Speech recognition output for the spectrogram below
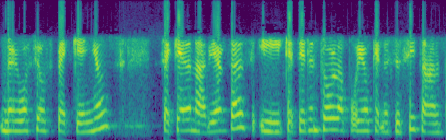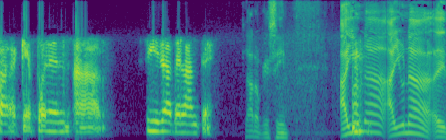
negocios pequeños se queden abiertas y que tienen todo el apoyo que necesitan para que puedan uh, seguir adelante. Claro que sí. Hay una, hay una, eh,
